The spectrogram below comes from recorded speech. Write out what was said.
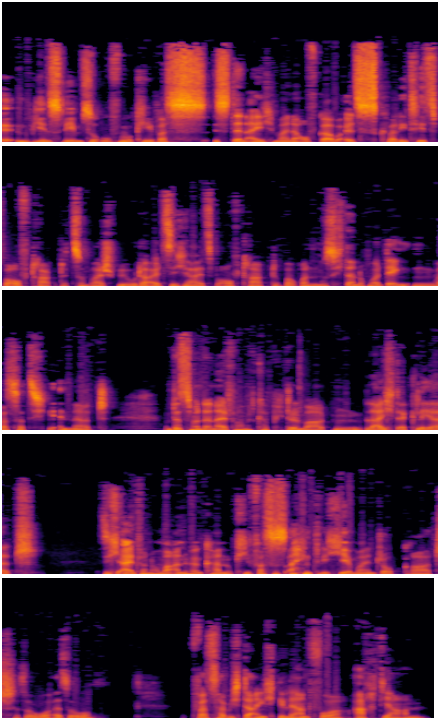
irgendwie ins Leben zu rufen, okay, was ist denn eigentlich meine Aufgabe als Qualitätsbeauftragte zum Beispiel oder als Sicherheitsbeauftragte? Woran muss ich dann nochmal denken? Was hat sich geändert? Und dass man dann einfach mit Kapitelmarken leicht erklärt, sich einfach nochmal anhören kann, okay, was ist eigentlich hier mein Job gerade? So, also, was habe ich da eigentlich gelernt vor acht Jahren?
